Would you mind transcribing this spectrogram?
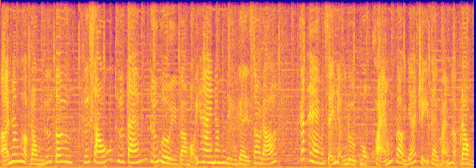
ở năm hợp đồng thứ tư, thứ sáu, thứ 8, thứ 10 và mỗi 2 năm liền kề sau đó, khách hàng sẽ nhận được một khoản vào giá trị tài khoản hợp đồng,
